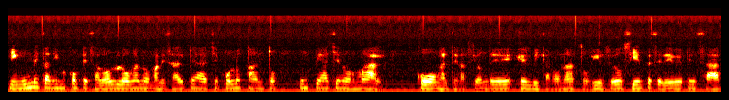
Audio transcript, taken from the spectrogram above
Ningún mecanismo compensador logra normalizar el pH, por lo tanto, un pH normal con alteración del el bicarbonato y el CO2 siempre se debe pensar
